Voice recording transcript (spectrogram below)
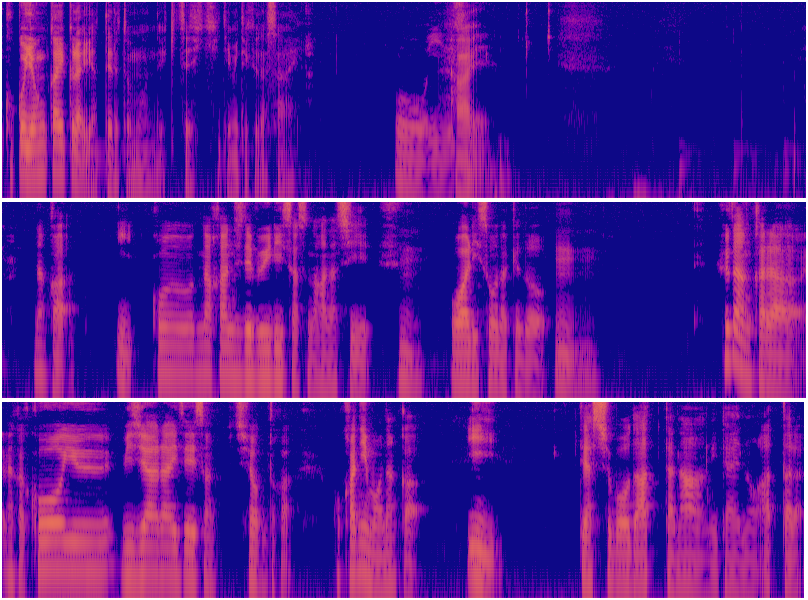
ここ4回くらいやってると思うんでぜひ聞いてみてくださいおおいいですね。はいなんか、いい。こんな感じで V リーサスの話うん。終わりそうだけど、うん普段からなんかこういうビジュアライゼーションとか、他にもなんかいいダッシュボードあったなみたいのあったら、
